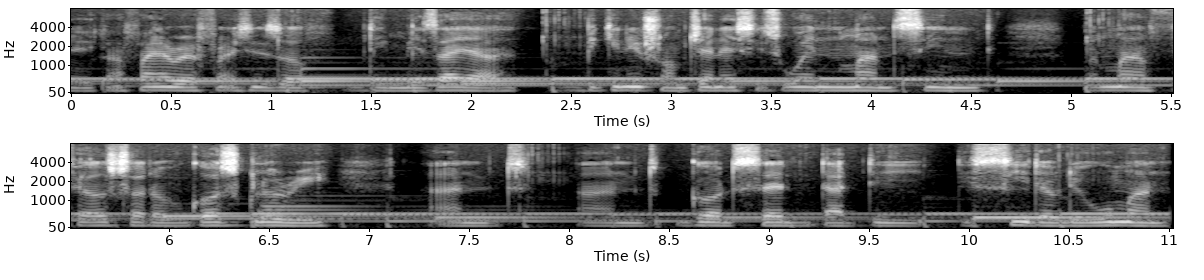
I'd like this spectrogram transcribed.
You, know, you can find references of the Messiah beginning from Genesis when man sinned, when man fell short of God's glory, and and God said that the, the seed of the woman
